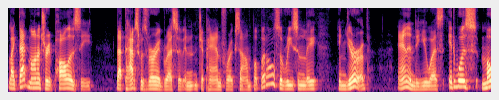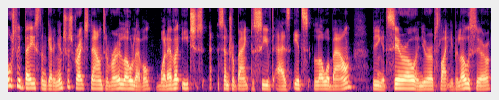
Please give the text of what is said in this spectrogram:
Like that monetary policy that perhaps was very aggressive in Japan, for example, but also recently in Europe and in the US, it was mostly based on getting interest rates down to a very low level, whatever each central bank perceived as its lower bound, being at zero, in Europe slightly below zero,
